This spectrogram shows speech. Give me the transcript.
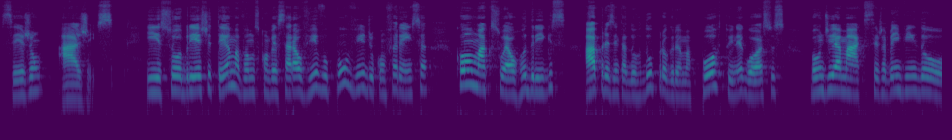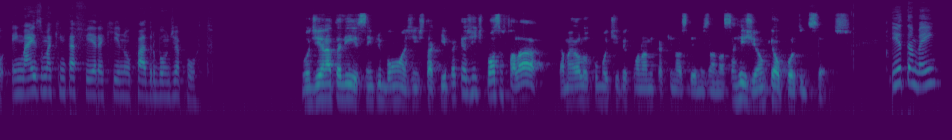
sejam ágeis. E sobre este tema, vamos conversar ao vivo por videoconferência com Maxwell Rodrigues, apresentador do programa Porto e Negócios. Bom dia, Max. Seja bem-vindo em mais uma quinta-feira aqui no quadro Bom Dia Porto. Bom dia, Nathalie. Sempre bom a gente estar aqui para que a gente possa falar da maior locomotiva econômica que nós temos na nossa região, que é o Porto de Santos. E também,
